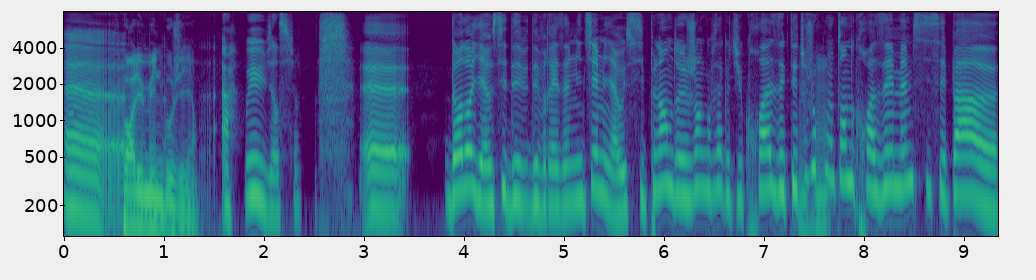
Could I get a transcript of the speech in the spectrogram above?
Euh, Pour allumer une bougie. hein. Ah oui, oui, bien sûr. Non, non, il y a aussi des, des vraies amitiés, mais il y a aussi plein de gens comme ça que tu croises et que tu es toujours Mhm. content de croiser, même si c'est pas euh,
